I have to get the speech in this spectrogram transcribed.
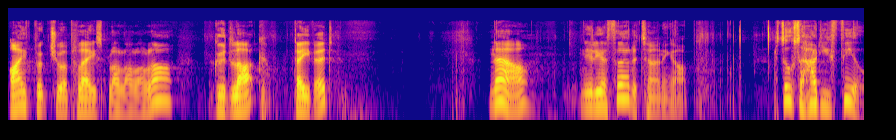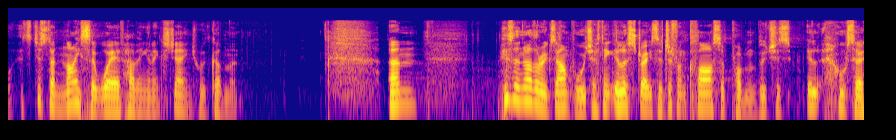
I've booked you a place, blah, blah, blah, blah. Good luck, David. Now, nearly a third are turning up. It's also how do you feel? It's just a nicer way of having an exchange with government. Um, here's another example which I think illustrates a different class of problems, which is also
